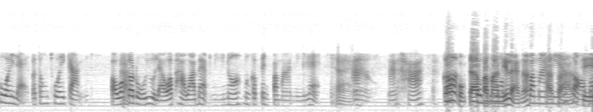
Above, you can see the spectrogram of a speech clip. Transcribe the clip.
ช่วยแหละ ก็ต้องช่วยกัน เพราะว่าครับก็รู้อยู่แล้วว่าภาวะแบบนี้เนาะมันก็เป็นประมาณนี้แหละใช่อ้าว นะคะ ก็คงจะประมาณนี้แหละเนอะประมาณเนี้ยข่าวสสารที่บ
